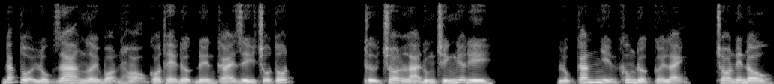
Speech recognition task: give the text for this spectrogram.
Đắc tội Lục ra người bọn họ có thể được đến cái gì chỗ tốt. Tự cho là đúng chính nghĩa đi. Lục Can nhịn không được cười lạnh, cho nên đâu.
